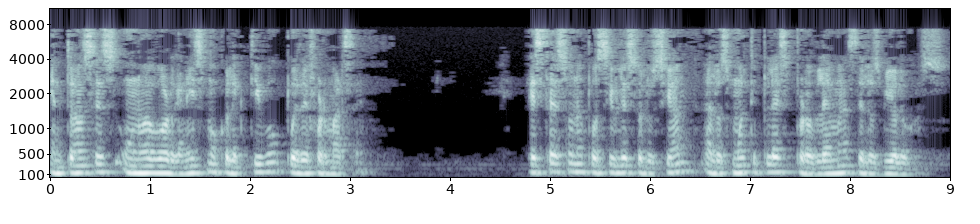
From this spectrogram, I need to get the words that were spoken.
entonces un nuevo organismo colectivo puede formarse. Esta es una posible solución a los múltiples problemas de los biólogos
